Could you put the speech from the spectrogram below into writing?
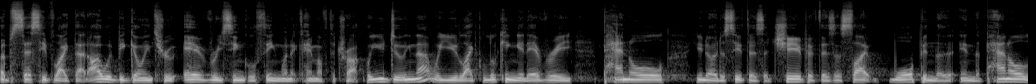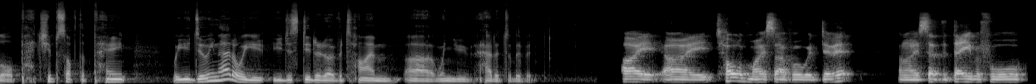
obsessive like that. I would be going through every single thing when it came off the truck. Were you doing that? Were you like looking at every panel, you know, to see if there's a chip, if there's a slight warp in the in the panel or chips off the paint? Were you doing that, or you, you just did it over time uh, when you had it delivered? I I told myself I would do it, and I said the day before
